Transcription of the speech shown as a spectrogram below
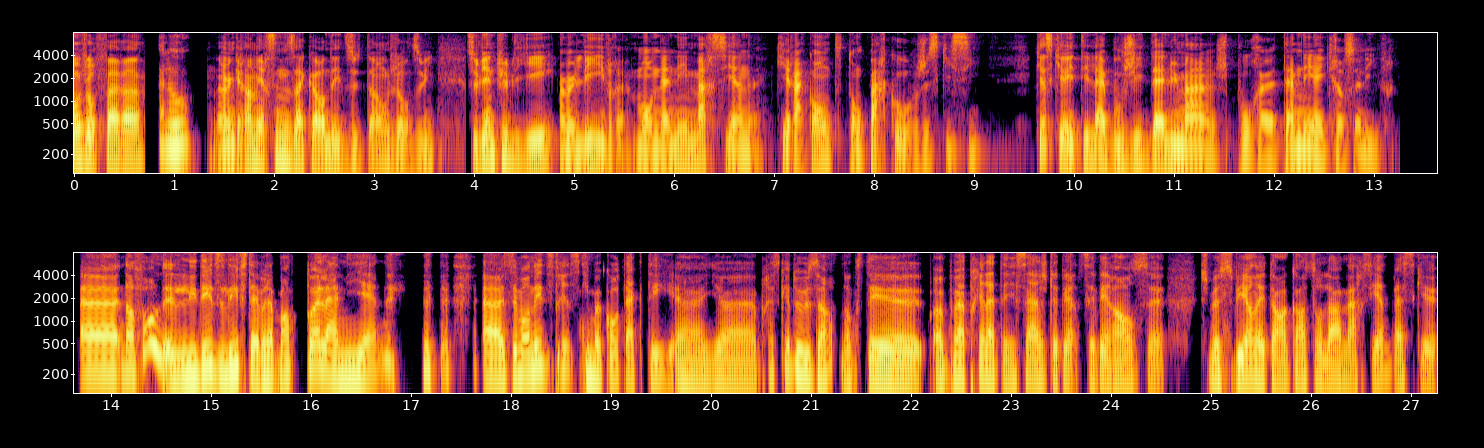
Bonjour Farah. Allô? Un grand merci de nous accorder du temps aujourd'hui. Tu viens de publier un livre, Mon année martienne, qui raconte ton parcours jusqu'ici. Qu'est-ce qui a été la bougie d'allumage pour euh, t'amener à écrire ce livre? Euh, dans le fond, l'idée du livre, c'était vraiment pas la mienne. Euh, c'est mon éditrice qui m'a contacté euh, il y a presque deux ans. Donc, c'était euh, un peu après l'atterrissage de Persévérance. Je me souviens, on était encore sur l'heure martienne parce que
